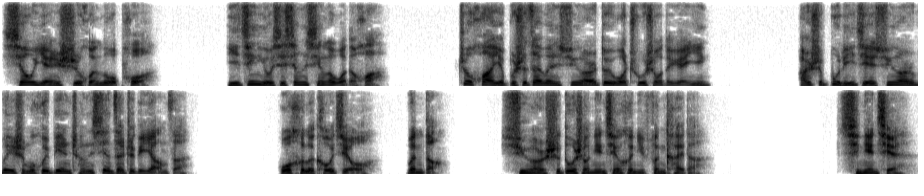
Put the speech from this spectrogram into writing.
萧炎失魂落魄，已经有些相信了我的话。这话也不是在问薰儿对我出手的原因。而是不理解薰儿为什么会变成现在这个样子。我喝了口酒，问道：“薰儿是多少年前和你分开的？”七年前。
